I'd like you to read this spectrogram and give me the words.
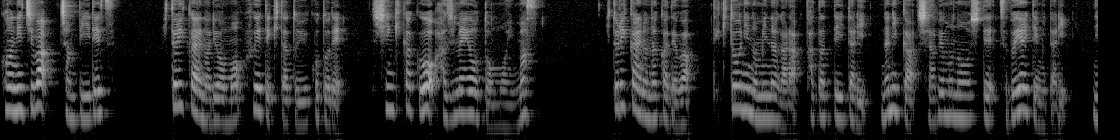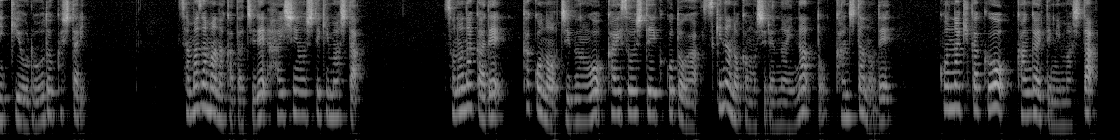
こんにちは、チャンピーです。一人会の量も増えてきたということで、新企画を始めようと思います。一人会の中では適当に飲みながら語っていたり、何か調べ物をしてつぶやいてみたり、日記を朗読したり、さまざまな形で配信をしてきました。その中で過去の自分を回想していくことが好きなのかもしれないなと感じたのでこんな企画を考えてみました。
